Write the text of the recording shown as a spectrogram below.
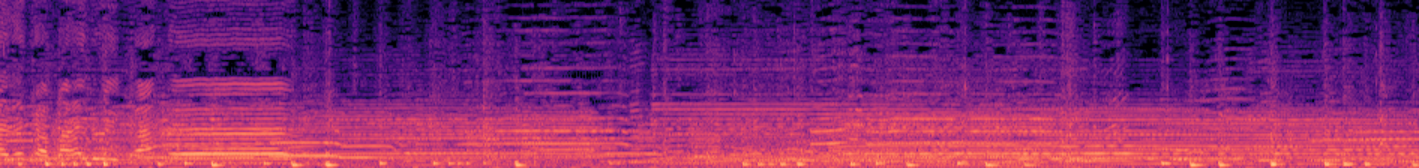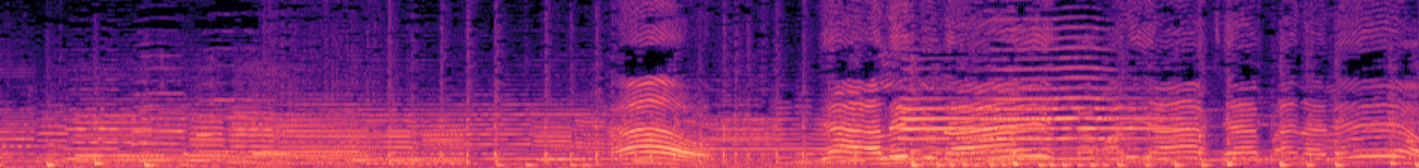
ไปแล้วกลับมาให้ดูอีกครั้งหนึ่งอ้าว ย่าอเล็กอยู่ไหนกลับมาหรือยังแชร์ไปไหน่อยเร็ว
